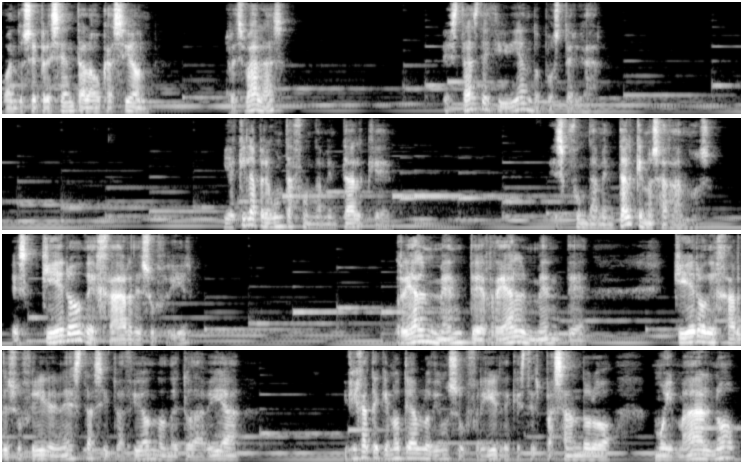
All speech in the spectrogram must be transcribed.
cuando se presenta la ocasión resbalas, estás decidiendo postergar. Y aquí la pregunta fundamental que es fundamental que nos hagamos es ¿quiero dejar de sufrir? ¿Realmente, realmente quiero dejar de sufrir en esta situación donde todavía y fíjate que no te hablo de un sufrir, de que estés pasándolo muy mal, no.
